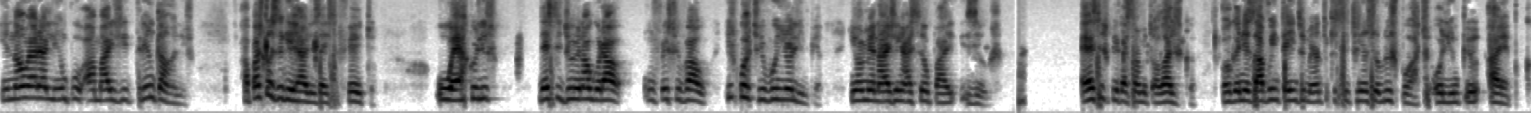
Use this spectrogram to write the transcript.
e não era limpo há mais de 30 anos. Após conseguir realizar esse feito, o Hércules decidiu inaugurar um festival esportivo em Olímpia, em homenagem a seu pai Zeus. Essa explicação mitológica organizava o entendimento que se tinha sobre o esporte olímpico à época.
